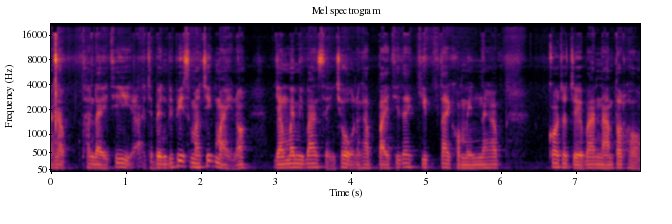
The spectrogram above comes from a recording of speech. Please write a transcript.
นะครับท่านใดที่อาจจะเป็นพี่ๆสมาชิกใหม่เนาะยังไม่มีบ้านแสงโชคนะครับ ไปที่ใต้คลิปใต้คอมเมนต์นะครับ ก็จะเจอบ้านน้ำเต้าทอง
